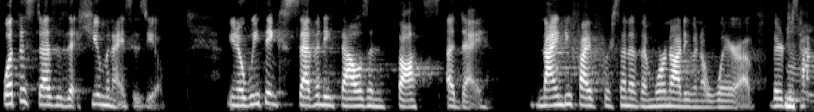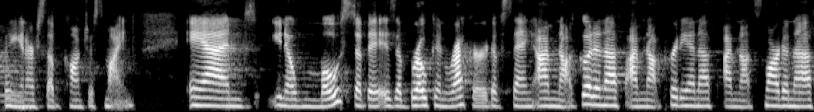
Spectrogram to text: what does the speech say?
what this does is it humanizes you. You know, we think 70,000 thoughts a day. 95% of them we're not even aware of. They're just mm-hmm. happening in mm. our subconscious mind. And, you know, most of it is a broken record of saying, I'm not good enough. I'm not pretty enough. I'm not smart enough.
